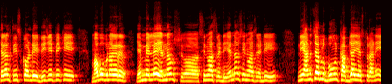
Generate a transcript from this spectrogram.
చర్యలు తీసుకోండి. డీజీపీకి Mahbub Nagar MLA NM Srinivas Reddy NM Srinivas Reddy నీ అనుచరులు భూములు కబ్జా చేస్తురని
